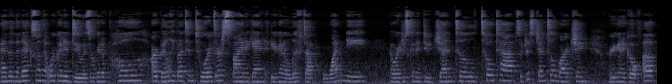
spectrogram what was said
And then the next one that we're gonna do is we're gonna pull our belly button towards our spine again. You're gonna lift up one knee and we're just gonna do gentle toe taps or just gentle marching where you're gonna go up.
